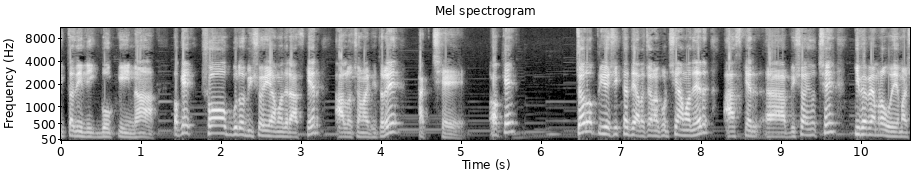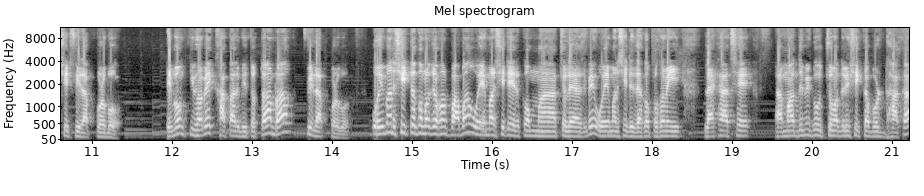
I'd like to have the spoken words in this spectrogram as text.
ইত্যাদি লিখব কি না ওকে সবগুলো বিষয় আমাদের আজকের আলোচনার ভিতরে থাকছে। ওকে চলো, প্রিয় শিক্ষার্থী, আলোচনা করছি আমাদের আজকের বিষয় হচ্ছে কীভাবে আমরা ওএমআর শিট ফিল আপ করব এবং কীভাবে খাতার ভিতরটা আমরা ফিল আপ করব। ওএমআর শিটটা তোমরা যখন পাবা ওএমআর শিটে এরকম চলে আসবে। ওএমআর শিটে দেখো প্রথমেই লেখা আছে মাধ্যমিক উচ্চ মাধ্যমিক শিক্ষা বোর্ড ঢাকা।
